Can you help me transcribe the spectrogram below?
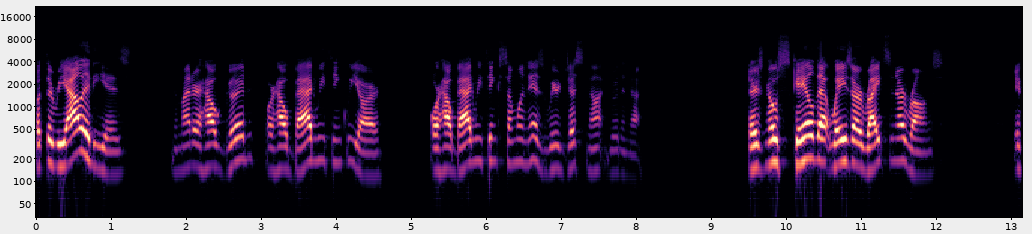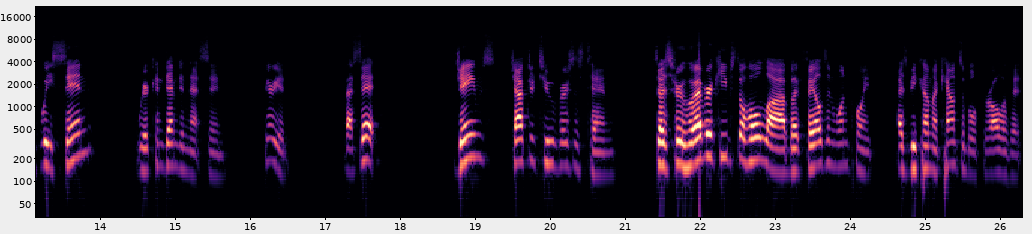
But the reality is, no matter how good or how bad we think we are, or how bad we think someone is, we're just not good enough. There's no scale that weighs our rights and our wrongs. If we sinned, we're condemned in that sin. Period. That's it. James chapter 2 verses 10 says for whoever keeps the whole law but fails in one point has become accountable for all of it.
